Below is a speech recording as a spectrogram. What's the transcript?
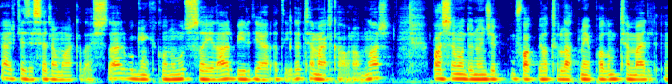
Herkese selam arkadaşlar. Bugünkü konumuz sayılar, bir diğer adıyla temel kavramlar. Başlamadan önce ufak bir hatırlatma yapalım. Temel e,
